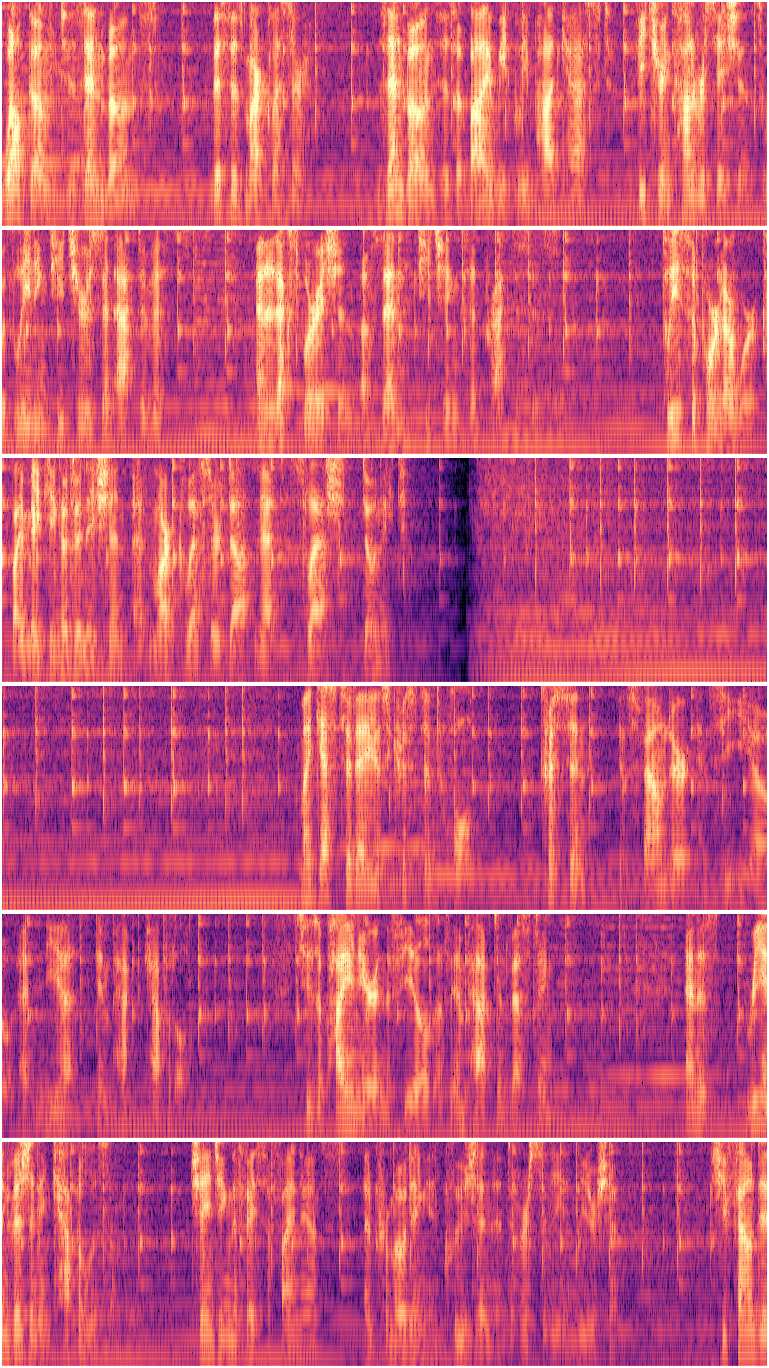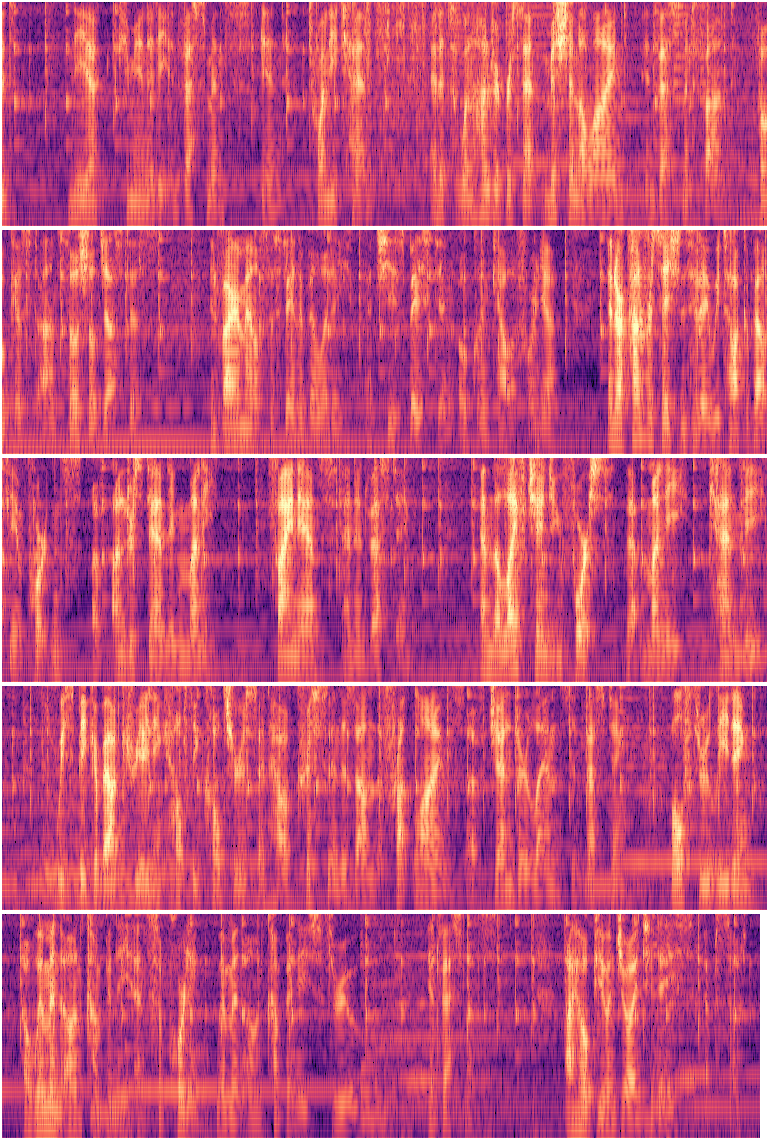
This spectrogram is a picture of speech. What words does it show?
Welcome to Zen Bones. This is Marc Lesser. Zen Bones is a bi weekly podcast featuring conversations with leading teachers and activists and an exploration of Zen teachings and practices. Please support our work by making a donation at marclesser.net slash donate. My guest today is Kristin Hull. Kristen is founder and CEO at NIA Impact Capital. She's a pioneer in the field of impact investing and is re envisioning capitalism, changing the face of finance, and promoting inclusion and diversity in leadership. She founded NIA Community Investments in 2010, and it's 100% mission aligned investment fund focused on social justice environmental sustainability, and she's based in Oakland, California. In our conversation today, we talk about the importance of understanding money, finance, and investing, and the life changing force that money can be. We speak about creating healthy cultures and how Kristin is on the front lines of gender lens investing, both through leading a women owned company and supporting women owned companies through investments. I hope you enjoy today's episode.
